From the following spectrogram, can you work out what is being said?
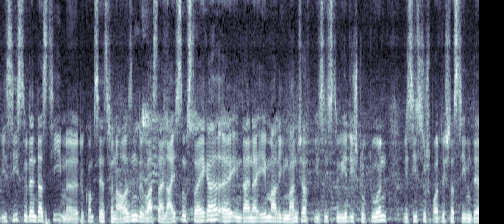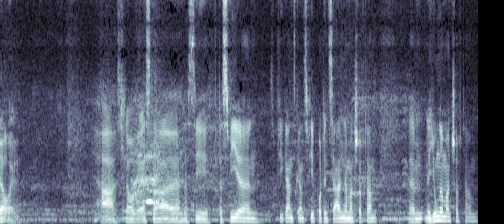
Wie siehst du denn das Team? Äh, du kommst jetzt von außen, du warst ein Leistungsträger äh, in deiner ehemaligen Mannschaft. Wie siehst du hier die Strukturen? Wie siehst du sportlich das Team der Eulen? Ja, ich glaube erstmal, dass, dass wir viel, ganz, ganz viel Potenzial in der Mannschaft haben. ähm, eine junge Mannschaft haben,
